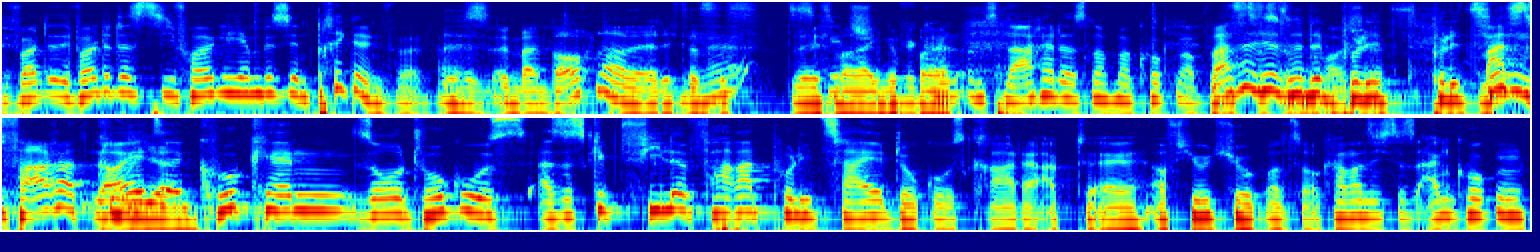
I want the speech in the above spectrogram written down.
Ich wollte, ich wollte, dass die Folge hier ein bisschen prickelnd wird. Ist in meinem Bauchnabel, hätte ich das, Ne? das Das Mal schon. Wir können uns nachher das nochmal gucken, ob Was ist jetzt mit dem umrauscht. Poliz Polizist Mann, Fahrradkurier? Leute gucken so Dokus, also es gibt viele Fahrradpolizei-Dokus gerade aktuell auf YouTube und so. Kann man sich das angucken.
